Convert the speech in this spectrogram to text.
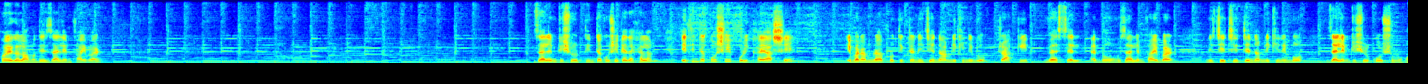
হয়ে গেল আমাদের জাইলেম ফাইবার জাইলেম টিস্যুর তিনটা কোষেকে দেখালাম। এই তিনটা কোষে পরীক্ষায় আসে এবার আমরা প্রত্যেকটা নিচে নাম লিখে নিব ট্রাকিট ভেসেল এবং জাইলেম ফাইবার। নিচে চিত্রের নাম লিখে নেব জাইলেম টিস্যুর কোষসমূহ।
